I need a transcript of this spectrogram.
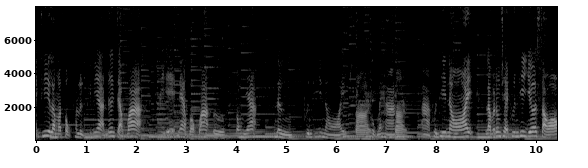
ตุที่เรามาตกผลึกที่เนี่ยเนื่องจากว่าพี่เอ๊ะเนี่ยบอกว่าเออตรงเนี้ย หนึ่งพื้นที่น้อย ใช่ถูกไหมฮะใช่อ่าพื้นที่น้อย เราไม่ต้องใช้พื้นที่เยอะสอง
